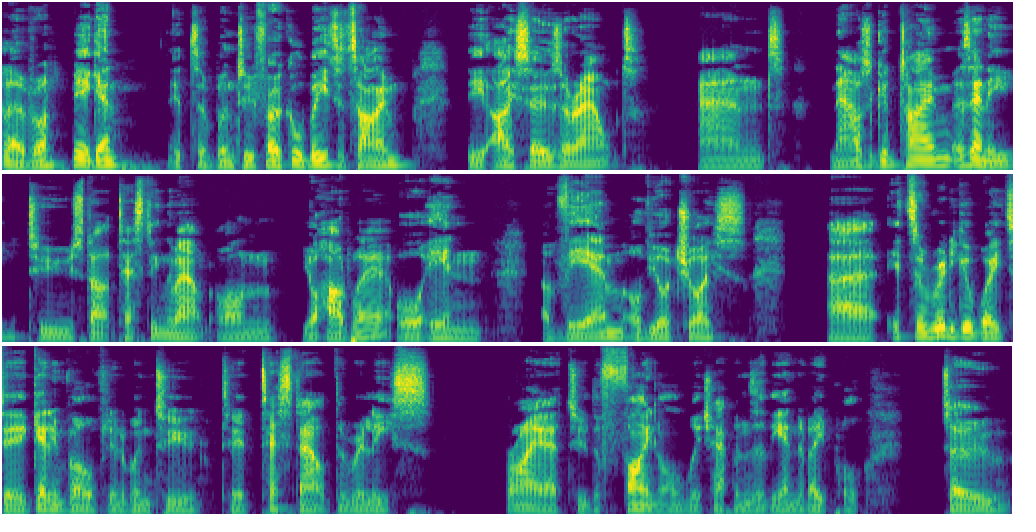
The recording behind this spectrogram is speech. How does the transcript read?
Hello everyone, me again. It's Ubuntu Focal Beta time. The ISOs are out and now's a good time as any to start testing them out on your hardware or in a VM of your choice. Uh, it's a really good way to get involved in Ubuntu to test out the release prior to the final, which happens at the end of April. So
